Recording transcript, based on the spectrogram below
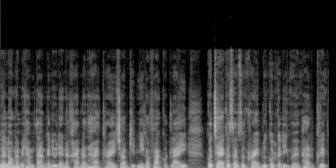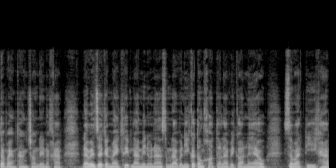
พื่อนๆลองนำไปทำตามกันดูได้นะครับ และถ้าหากใครชอบคลิปนี้ก็ฝากกดไลค์ กดแชร์ กด Subscribe หรือกดกระดิ่งเพื่อไม่พลาดคลิปต่อไปของทางช่องด้วยนะครับ แล้วไว้เจอกันใหม่คลิปหน้าเมนูหน้าสำหรับวันนี้ก็ต้องขอตัวลาไปก่อนแล้ว สวัสดีครับ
